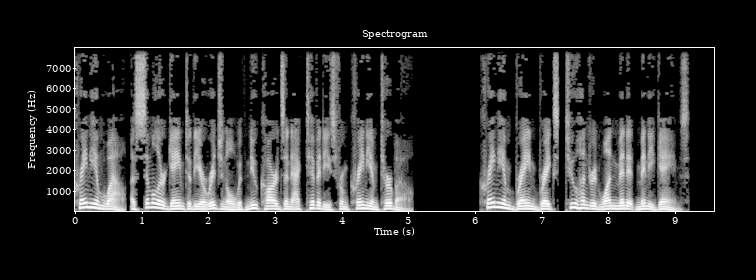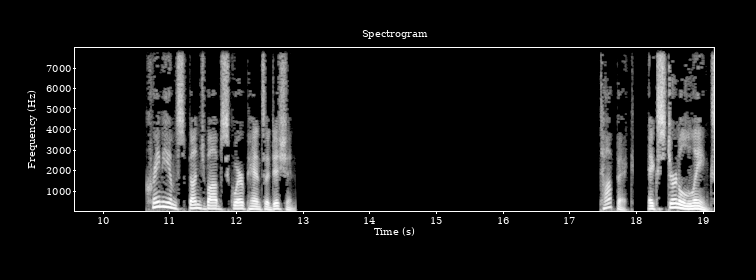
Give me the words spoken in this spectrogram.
Cranium WoW, a similar game to the original with new cards and activities from Cranium Turbo. Cranium Brain Breaks, 201-minute mini-games. Cranium SpongeBob SquarePants Edition External links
